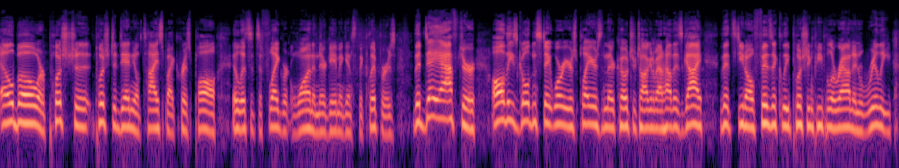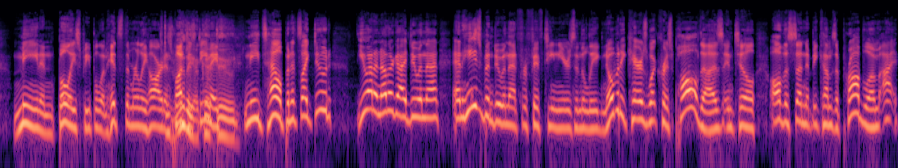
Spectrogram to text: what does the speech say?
elbow or push to push to Daniel Theis by Chris Paul elicits a flagrant one in their game against the Clippers. The day after, all these Golden State Warriors players and their coach are talking about how this guy that's you know physically pushing people around and really mean and bullies people and hits them really hard and He's punches really teammates needs help. And it's like, dude. You had another guy doing that, and he's been doing that for 15 years in the league. Nobody cares what Chris Paul does until all of a sudden it becomes a problem. I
